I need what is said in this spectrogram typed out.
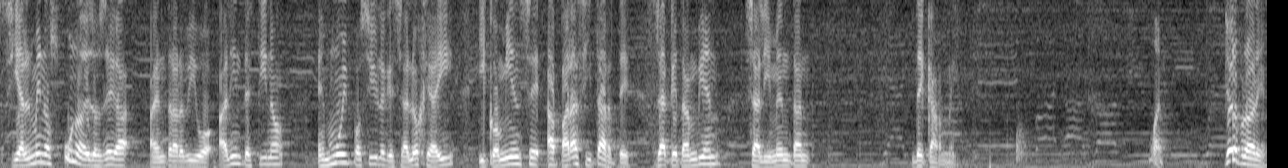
Si al menos uno de ellos llega a entrar vivo al intestino, es muy posible que se aloje ahí y comience a parasitarte, ya que también se alimentan de carne. Bueno, yo lo probaría.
